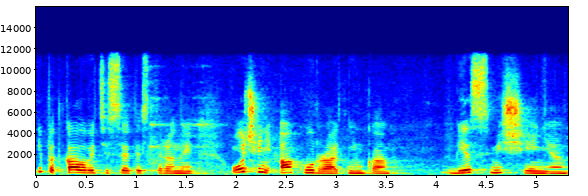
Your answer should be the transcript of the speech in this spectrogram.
И подкалывайте с этой стороны. Очень аккуратненько, без смещения.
